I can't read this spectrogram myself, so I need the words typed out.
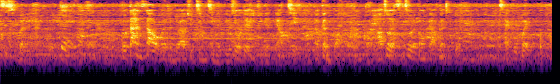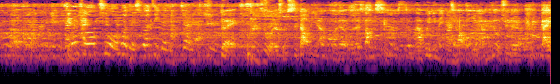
自己会很难过。对，我当然知道我有很多要去精进的，比如说我对议题的了解要更广，然后做的做的功课要更多，才不会呃才会说。错，或者说自己的理证不是。对，这就是我的处事道理啊，我的我的方式，啊不一定每个人都跟我一样，但是我觉得该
